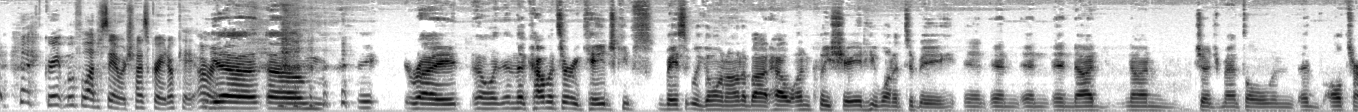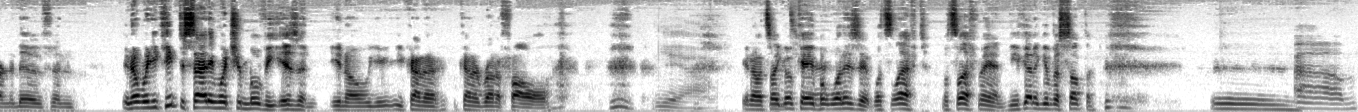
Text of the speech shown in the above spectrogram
great muffaletta sandwich. That's great. Okay, all right. Yeah, um, right. Oh, and the commentary Cage keeps basically going on about how uncliched he wanted to be, and and and, and not non judgmental and, and alternative, and you know when you keep deciding what your movie isn't, you know you you kind of kind of run afoul. Yeah. You know, it's like That's okay, fair. but what is it? What's left? What's left, man? You got to give us something. Um,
